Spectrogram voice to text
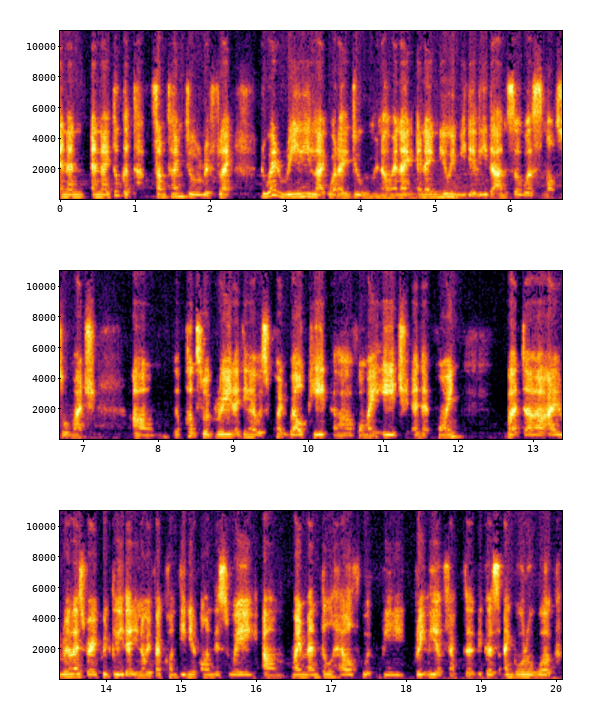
and then, and I took a t- some time to reflect, do I really like what I do? You know, and I, and I knew immediately the answer was not so much. Um, the perks were great. I think I was quite well paid uh, for my age at that point. But uh, I realized very quickly that you know if I continued on this way, um, my mental health would be greatly affected because I go to work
